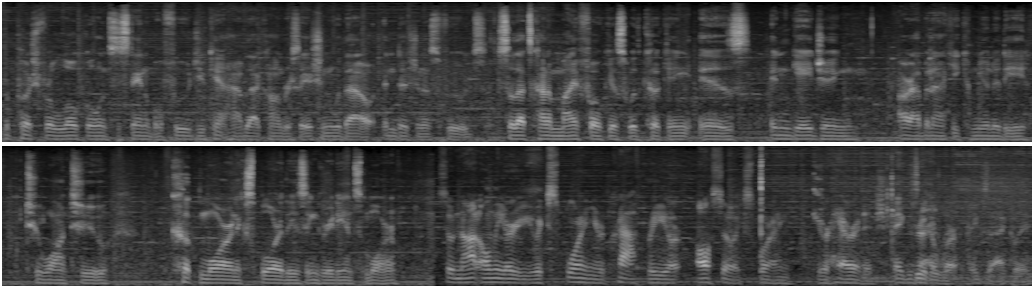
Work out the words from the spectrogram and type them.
the push for local and sustainable food, you can't have that conversation without indigenous foods. So that's kind of my focus with cooking is engaging our Abenaki community to want to cook more and explore these ingredients more. So not only are you exploring your craft, but you're also exploring your heritage through the work. Exactly.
